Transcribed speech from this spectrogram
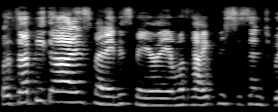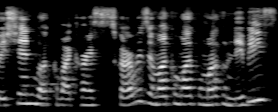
What's up, you guys? My name is Mary. I'm with High Priestess Intuition. Welcome, my current subscribers, and welcome, welcome, welcome, newbies.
